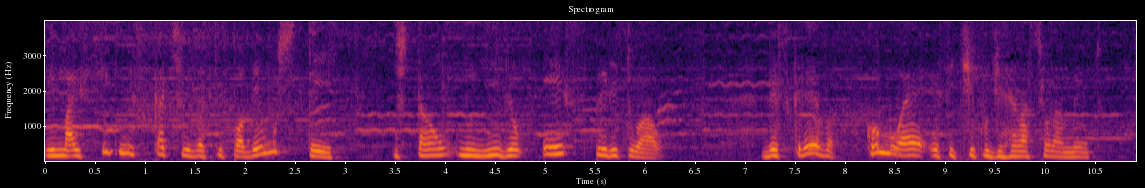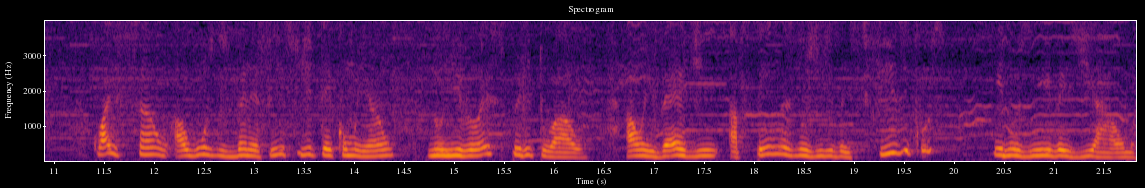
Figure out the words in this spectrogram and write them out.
e mais significativas que podemos ter estão no nível espiritual. Descreva como é esse tipo de relacionamento. Quais são alguns dos benefícios de ter comunhão no nível espiritual, ao invés de apenas nos níveis físicos e nos níveis de alma?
